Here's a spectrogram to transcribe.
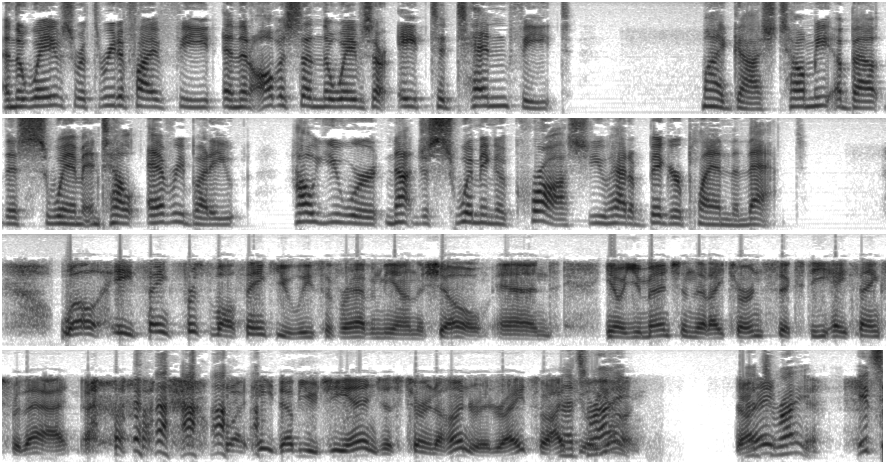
and the waves were three to five feet. And then all of a sudden the waves are eight to 10 feet. My gosh, tell me about this swim and tell everybody how you were not just swimming across, you had a bigger plan than that. Well, hey, thank first of all, thank you, Lisa, for having me on the show. And you know, you mentioned that I turned sixty. Hey, thanks for that. but hey, WGN just turned hundred, right? So I That's feel right. young. Right? That's right. It's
